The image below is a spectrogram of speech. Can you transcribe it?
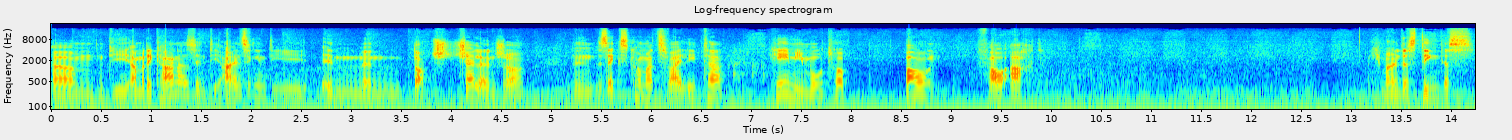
Ähm, die Amerikaner sind die einzigen, die in einen Dodge Challenger einen 6,2 Liter Hemi-Motor bauen. V8. Ich meine, das Ding, das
